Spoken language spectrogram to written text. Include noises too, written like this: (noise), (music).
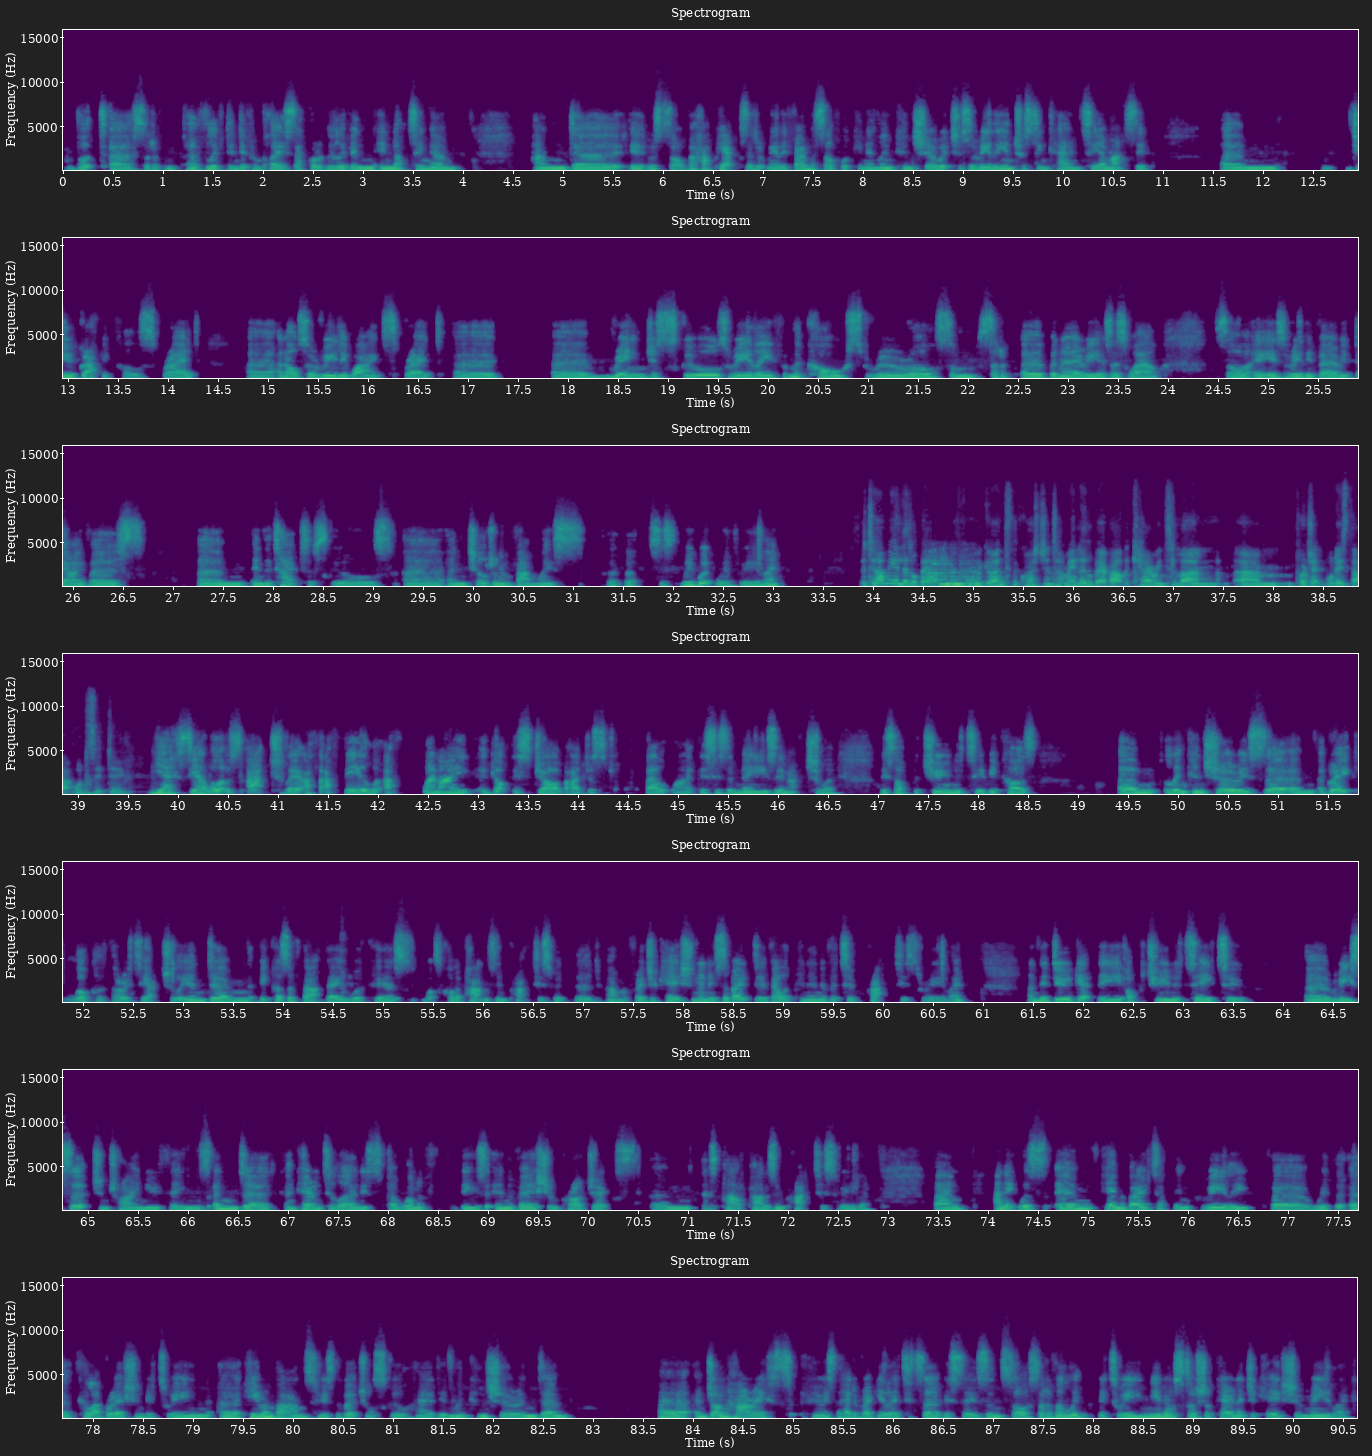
but uh, sort of have lived in different places. I currently live in in Nottingham, and uh, it was sort of a happy accident. Really, found myself working in Lincolnshire, which is a really interesting county, a massive um, geographical spread, uh, and also really widespread uh, range of schools, really, from the coast, rural, some sort of urban areas as well. So it is really very diverse um, in the types of schools uh, and children and families that we work with, really. So tell me a little bit before we go into the question. Tell me a little bit about the Caring to Learn um, project. What is that? What does it do? Yes, yeah. Well, it was actually I, I feel I, when I got this job, I just felt like this is amazing, actually, this opportunity, because um, Lincolnshire is uh, um, a great local authority, actually, and um, because of that, they work as what's called a partners in practice with the Department for Education, and it's about developing innovative practice, really. And they do get the opportunity to uh, research and try new things. And uh, and Caring to Learn is uh, one of these innovation projects um, as part of Partners in Practice, really. Um, and it was um, came about, I think, really uh, with a collaboration between uh, Kieran Barnes, who's the virtual school head in Lincolnshire, and um, uh, and John Harris, who is the head of regulated services, and so sort of a link between you know social care and education, really,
